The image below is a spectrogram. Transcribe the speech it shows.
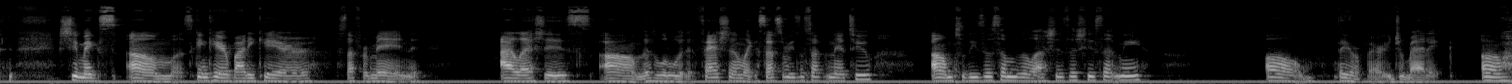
she makes um skincare body care stuff for men eyelashes. Um there's a little bit of fashion like accessories and stuff in there too. Um so these are some of the lashes that she sent me um, they are very dramatic. Um,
